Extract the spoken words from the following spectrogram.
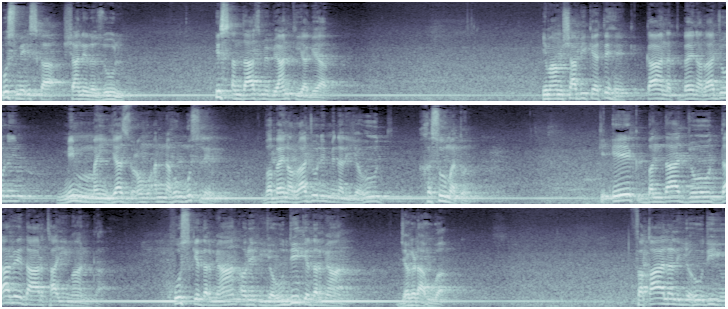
اس میں اس کا شان نزول اس انداز میں بیان کیا گیا۔ امام شابی کہتے ہیں کہ کانت بین راجول ممن یزعم انہ مسلم و بین راجول من الیہود خصومت کہ ایک بندہ جو دعوے دار تھا ایمان کا اس کے درمیان اور ایک یہودی کے درمیان جھگڑا ہوا۔ فقال الیہودی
